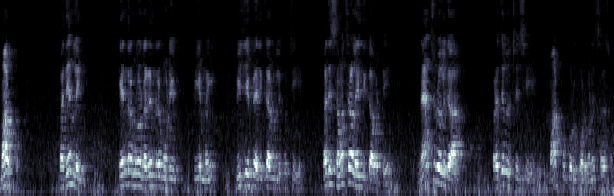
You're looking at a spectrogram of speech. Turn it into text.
మార్పు. పదేళ్ళైంది కేంద్రంలో నరేంద్ర మోడీ పిఎంఐ బీజేపీ అధికారంలోకి వచ్చి పది సంవత్సరాలు అయింది కాబట్టి న్యాచురల్గా ప్రజలు వచ్చేసి మార్పు కోరుకోవడం అనేది సహజం.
